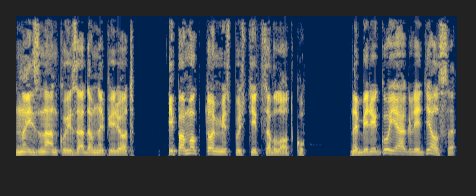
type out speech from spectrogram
наизнанку и задом наперед, и помог Томми спуститься в лодку. На берегу я огляделся,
